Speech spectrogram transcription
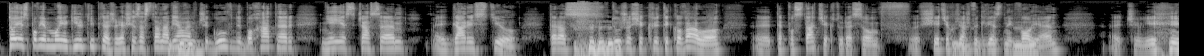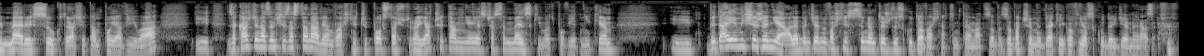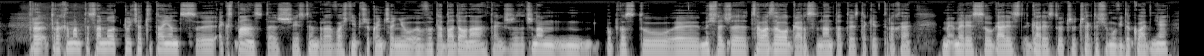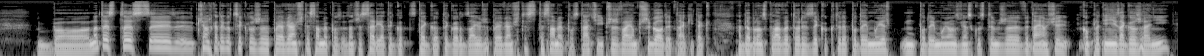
To jest, powiem, moje guilty pleasure. Ja się zastanawiałem, czy główny bohater nie jest czasem y, Gary Stew. Teraz dużo się krytykowało y, te postacie, które są w świecie chociażby Gwiezdnych Wojen y, czyli Mary Sue, która się tam pojawiła. I za każdym razem się zastanawiam właśnie, czy postać, która ja czytam, nie jest czasem męskim odpowiednikiem. I wydaje mi się, że nie, ale będziemy właśnie z synem też dyskutować na ten temat. Zob- Zobaczymy, do jakiego wniosku dojdziemy razem. Tro, trochę mam te same odczucia czytając y, Expans też. Jestem właśnie przy kończeniu Wruta Badona, także zaczynam mm, po prostu y, myśleć, że cała załoga Arsonanta to jest takie trochę Me- Marysu, Garystu, czy, czy jak to się mówi dokładnie. Bo no to jest, to jest y, książka tego cyklu, że pojawiają się te same, znaczy seria tego, tego, tego rodzaju, że pojawiają się te, te same postacie i przeżywają przygody, tak? I tak na dobrą sprawę to ryzyko, które podejmujesz, podejmują w związku z tym, że wydają się kompletnie niezagrożeni, y,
